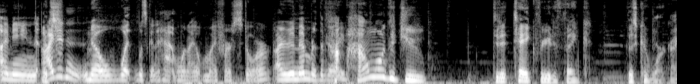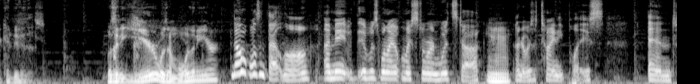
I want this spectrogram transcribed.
I mean, I didn't know what was going to happen when I opened my first store. I remember the How, very. how long did you did it take for you to think this could work? I could do this. Was it a year? Was it more than a year? No, it wasn't that long. I mean, it was when I opened my store in Woodstock, Mhm. and it was a tiny place. And,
